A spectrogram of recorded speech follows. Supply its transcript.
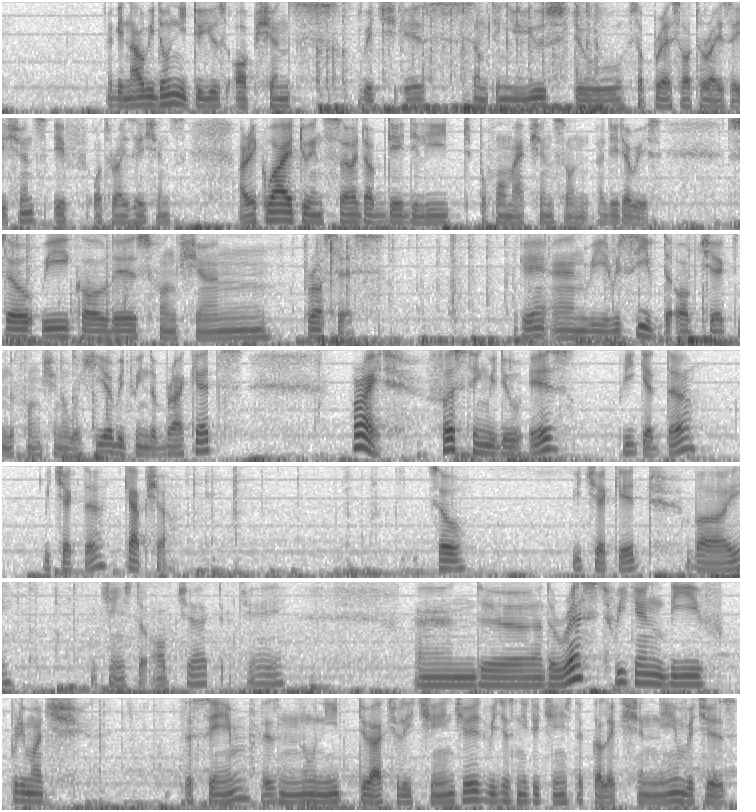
Okay now we don't need to use options which is something you use to suppress authorizations if authorizations are required to insert update delete perform actions on a database. So we call this function process okay and we receive the object in the function over here between the brackets. Alright first thing we do is we get the we check the captcha. So we check it by we change the object okay. And uh, the rest we can leave pretty much the same. There's no need to actually change it. We just need to change the collection name which is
